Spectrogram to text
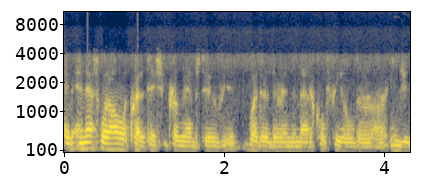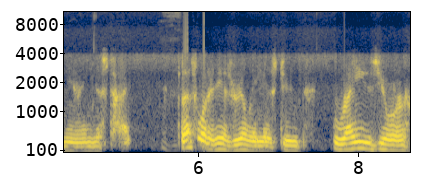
and, and that's what all accreditation programs do, whether they're in the medical field or, or engineering, this type. So that's what it is really, is to raise your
